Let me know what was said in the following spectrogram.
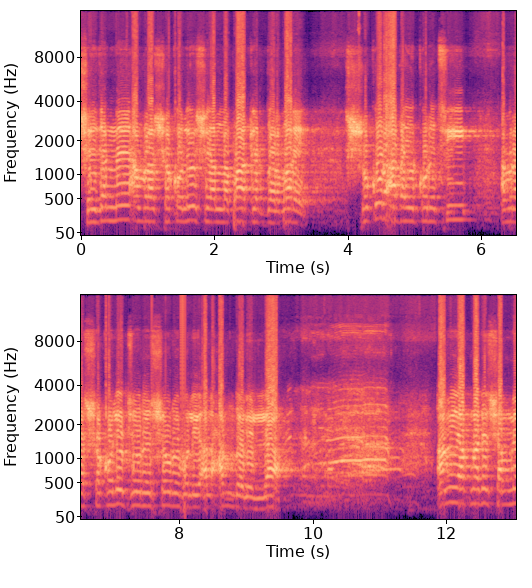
সেই জন্য আমরা সকলে সে আল্লাহ পাকের দরবারে শুকর আদায় করেছি। আমরা সকলে জোরে সৌর বলি, আলহামদুলিল্লাহ। আমি আপনাদের সামনে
